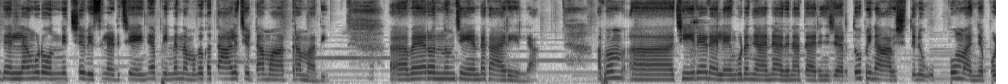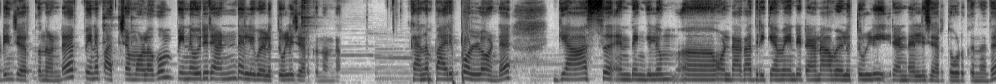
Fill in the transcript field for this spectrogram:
ഇതെല്ലാം കൂടെ ഒന്നിച്ച് വിസിലടിച്ച് കഴിഞ്ഞാൽ പിന്നെ നമുക്കൊക്കെ താളിച്ചിട്ടാൽ മാത്രം മതി. വേറൊന്നും ചെയ്യേണ്ട കാര്യമില്ല. അപ്പം ചീരയുടെ ഇലയും കൂടെ ഞാൻ അതിനകത്ത് അരിഞ്ഞ് ചേർത്തു. പിന്നെ ആവശ്യത്തിന് ഉപ്പും മഞ്ഞപ്പൊടിയും ചേർക്കുന്നുണ്ട്. പിന്നെ പച്ചമുളകും പിന്നെ ഒരു രണ്ടല്ലി വെളുത്തുള്ളി ചേർക്കുന്നുണ്ട്. കാരണം പരിപ്പുള്ളതുകൊണ്ട് ഗ്യാസ് എന്തെങ്കിലും ഉണ്ടാകാതിരിക്കാൻ വേണ്ടിയിട്ടാണ് ആ വെളുത്തുള്ളി രണ്ടല്ലി ചേർത്ത് കൊടുക്കുന്നത്.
